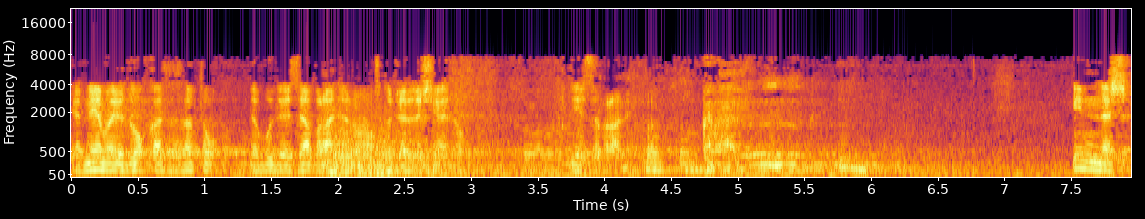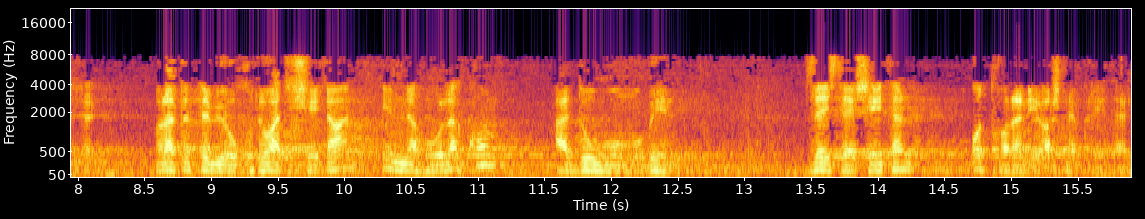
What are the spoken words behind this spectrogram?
jer nemaju dokaza za to da bude zabranjeno ono što žele šeitan nije zabranjeno inna ولا تتبعوا خطوات الشيطان إنه لكم عدو مبين zaista je šeitan otvoreni vaš neprijatelj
